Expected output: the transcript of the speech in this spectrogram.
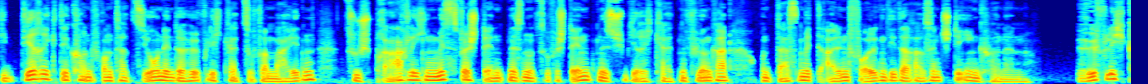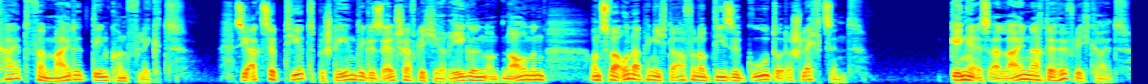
die direkte Konfrontation in der Höflichkeit zu vermeiden, zu sprachlichen Missverständnissen und zu Verständnisschwierigkeiten führen kann und das mit allen Folgen, die daraus entstehen können. Höflichkeit vermeidet den Konflikt. Sie akzeptiert bestehende gesellschaftliche Regeln und Normen, und zwar unabhängig davon, ob diese gut oder schlecht sind. Ginge es allein nach der Höflichkeit,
